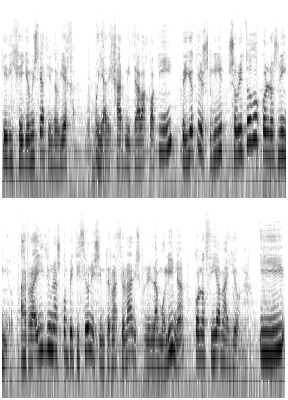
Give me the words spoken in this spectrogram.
que dije, yo me estoy haciendo vieja, voy a dejar mi trabajo aquí, pero yo quiero seguir sobre todo con los niños. A raíz de unas competiciones internacionales en La Molina, conocí a Mariona y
